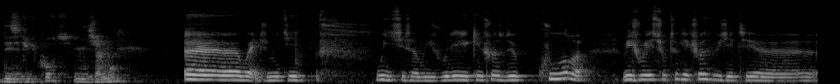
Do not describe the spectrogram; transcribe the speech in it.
des études courtes initialement? Euh, ouais, je m'étais... Oui, c'est ça, oui, je voulais quelque chose de court, mais je voulais surtout quelque chose où j'étais euh,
